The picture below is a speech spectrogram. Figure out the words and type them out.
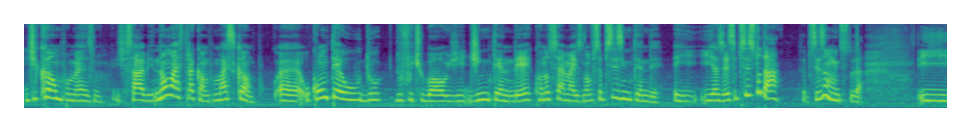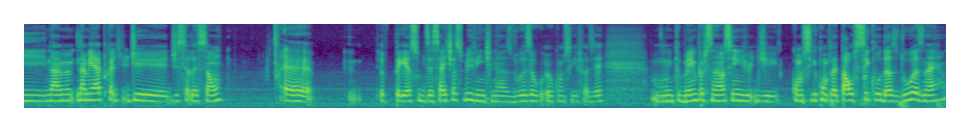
de campo mesmo, sabe? Não extra-campo, mas campo é, o conteúdo do futebol, de, de entender. Quando você é mais novo, você precisa entender. E, e às vezes você precisa estudar. Você precisa muito estudar. E na, na minha época de, de seleção, é, eu peguei a sub-17 e a sub-20, né? As duas eu, eu consegui fazer muito bem, por sinal, assim, de, de, conseguir completar o ciclo das duas, né?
